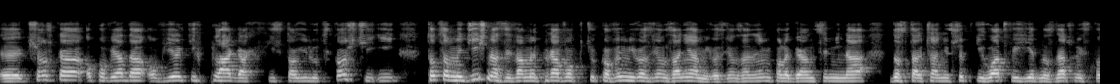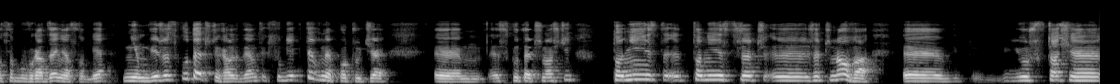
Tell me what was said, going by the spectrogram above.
E, książka opowiada o wielkich plagach w historii ludzkości i to, co my dziś nazywamy prawokciukowymi rozwiązaniami, rozwiązaniami polegającymi na dostarczaniu szybkich, łatwych i jednoznacznych sposobów radzenia sobie, nie mówię, że skutecznych, ale dających subiektywne poczucie skuteczności, to nie jest, to nie jest rzecz, y, rzecz nowa. Y, już w czasie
